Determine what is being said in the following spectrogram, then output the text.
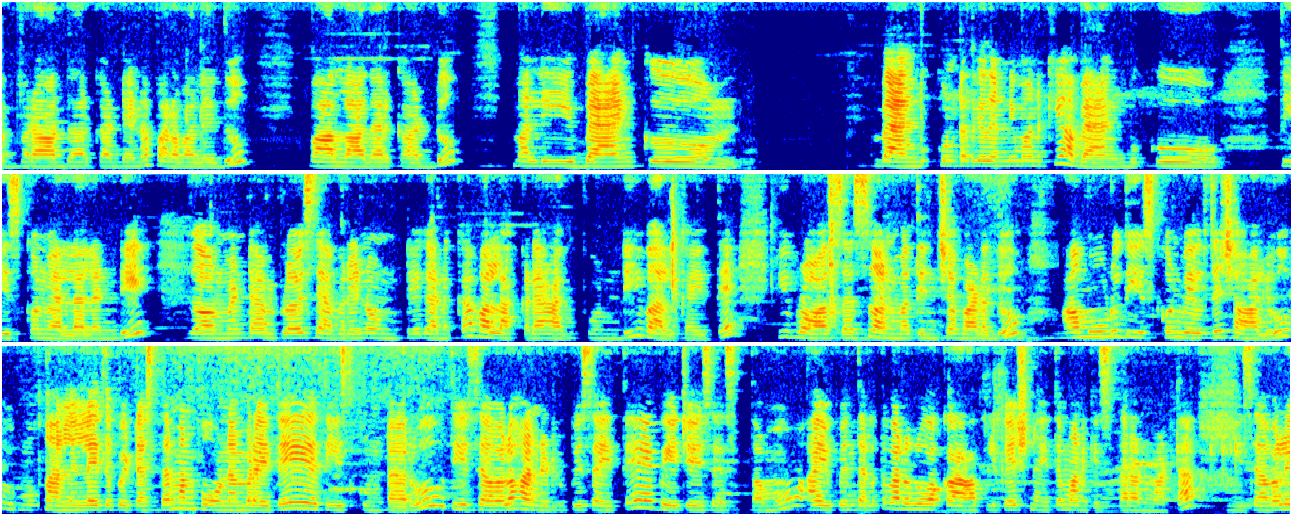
ఎవరి ఆధార్ కార్డు అయినా పర్వాలేదు. వాళ్ళ ఆధార్ కార్డు. మళ్ళీ బ్యాంక్ బ్యాంక్ బుక్ ఉంటుంది కదండి మనకి ఆ బ్యాంక్ బుక్ తీసుకొని వెళ్ళాలండి. గవర్నమెంట్ ఎంప్లాయీస్ ఎవరైనా ఉంటే కనుక వాళ్ళు అక్కడే ఆగిపోండి. వాళ్ళకైతే ఈ ప్రాసెస్ అనుమతించబడదు. ఆ మూడు తీసుకొని వెళ్తే చాలు. ఆన్లైన్లో అయితే పెట్టేస్తారు. మన ఫోన్ నెంబర్ అయితే తీసుకుంటారు. తీసేవాళ్ళు హండ్రెడ్ రూపీస్ అయితే పే చేసేస్తాము. అయిపోయిన తర్వాత వాళ్ళు ఒక అప్లికేషన్ అయితే మనకి ఇస్తారనమాట మీ సేవలో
